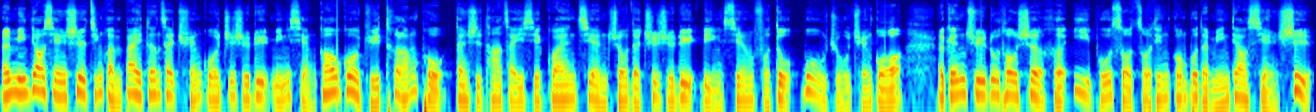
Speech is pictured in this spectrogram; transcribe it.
而民调显示，尽管拜登在全国支持率明显高过于特朗普，但是他在一些关键州的支持率领先幅度不如全国。而根据路透社和易普所昨天公布的民调显示，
